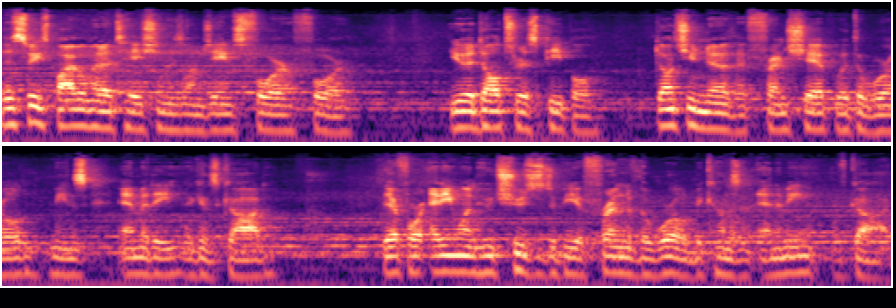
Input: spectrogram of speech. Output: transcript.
This week's Bible meditation is on James 4 4. You adulterous people, don't you know that friendship with the world means enmity against God? Therefore, anyone who chooses to be a friend of the world becomes an enemy of God.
